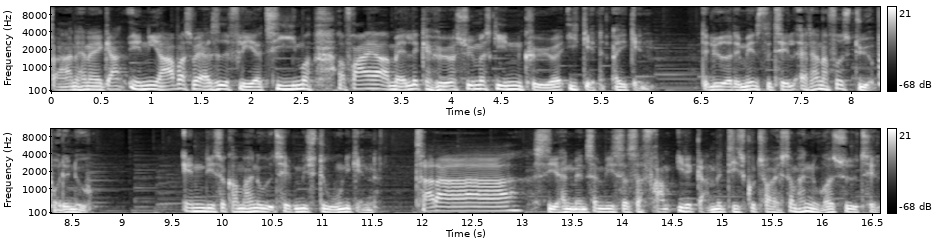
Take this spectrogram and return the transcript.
Faren han er i gang inde i arbejdsværelset i flere timer, og Freja og Malte kan høre symaskinen køre igen og igen. Det lyder det mindste til, at han har fået styr på det nu. Endelig så kommer han ud til dem i stuen igen. Tada! siger han, mens han viser sig frem i det gamle diskotøj, som han nu har syet til.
